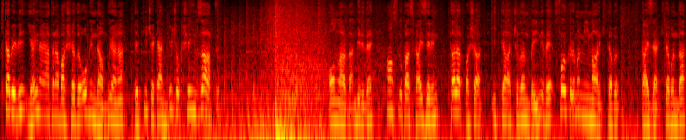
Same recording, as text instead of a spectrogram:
Kitabevi yayın hayatına başladığı o günden bu yana tepki çeken birçok işe imza attı. Onlardan biri de Hans Lukas Kaiser'in Talat Paşa, İttihatçılığın Beyni ve Soykırımın Mimarı kitabı. Kaiser kitabında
